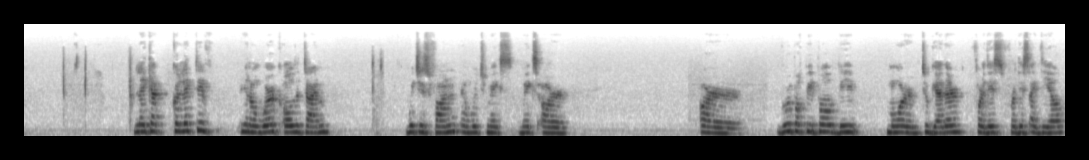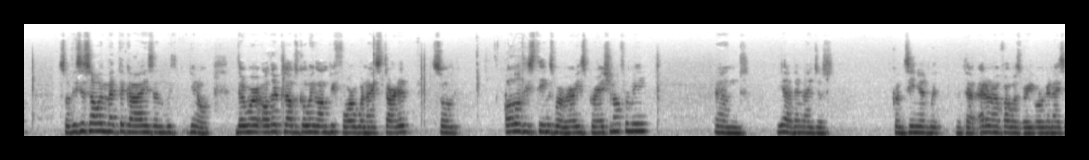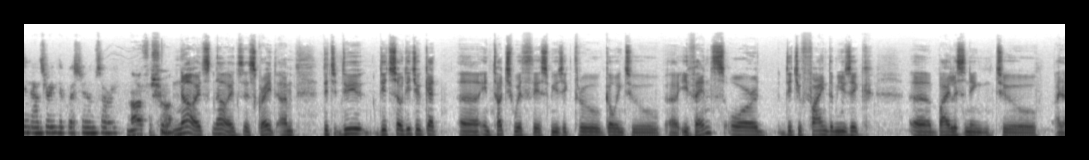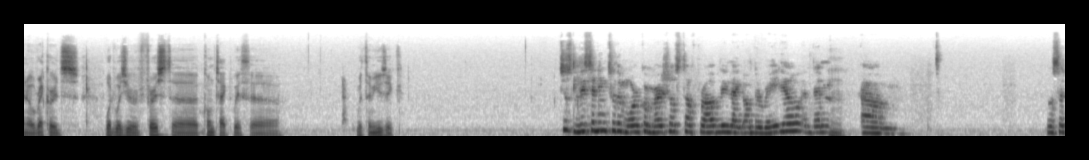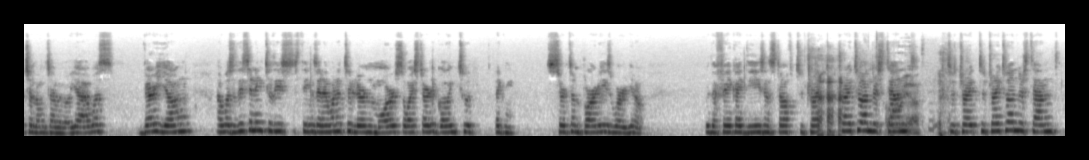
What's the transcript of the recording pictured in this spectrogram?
like a collective you know work all the time which is fun and which makes makes our our group of people be more together for this for this ideal so this is how i met the guys and with you know there were other clubs going on before when i started so all of these things were very inspirational for me and yeah then i just continued with, with that i don't know if i was very organized in answering the question i'm sorry No, for sure. no, it's no, it's it's great. Um, did you do you did so? Did you get uh, in touch with this music through going to uh, events, or did you find the music uh, by listening to I don't know records? What was your first uh, contact with uh, with the music? just listening to the more commercial stuff probably like on the radio and then um It was such a long time ago. Yeah, I was very young. I was listening to these things and I wanted to learn more, so I started going to like certain parties where you know with the fake IDs and stuff to try to try to understand Oh, yeah. to try to try to understand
